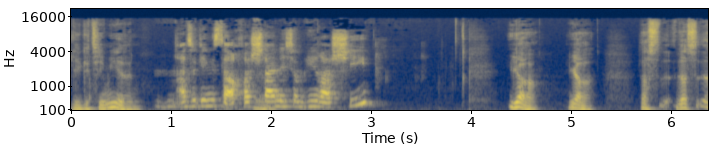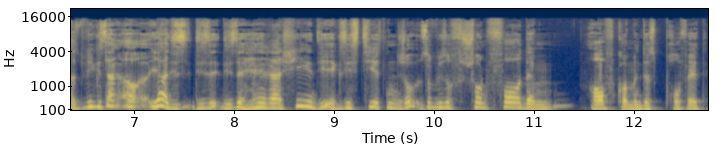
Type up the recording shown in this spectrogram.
legitimieren. Also ging es da auch wahrscheinlich ja. um Hierarchie? Ja, ja. Das, das, also wie gesagt, ja, diese, diese, diese Hierarchien, die existierten sowieso schon vor dem Aufkommen des Propheten,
